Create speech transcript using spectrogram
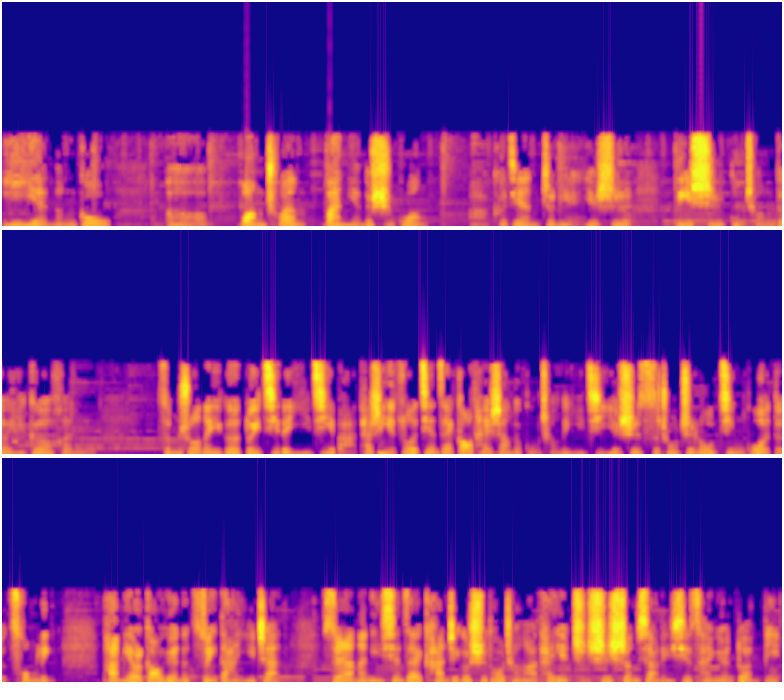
一眼能够，呃，望穿万年的时光，啊，可见这里也是历史古城的一个很。怎么说呢？一个堆积的遗迹吧，它是一座建在高台上的古城的遗迹，也是丝绸之路经过的葱岭，帕米尔高原的最大驿站。虽然呢，你现在看这个石头城啊，它也只是剩下了一些残垣断壁，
